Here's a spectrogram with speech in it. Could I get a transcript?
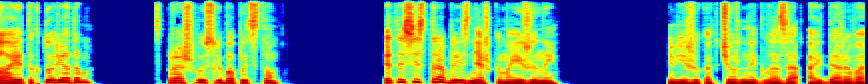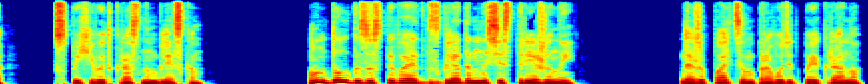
А это кто рядом? Спрашиваю с любопытством. Это сестра-близняшка моей жены. Вижу, как черные глаза Айдарова вспыхивают красным блеском. Он долго застывает взглядом на сестре жены. Даже пальцем проводит по экрану,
